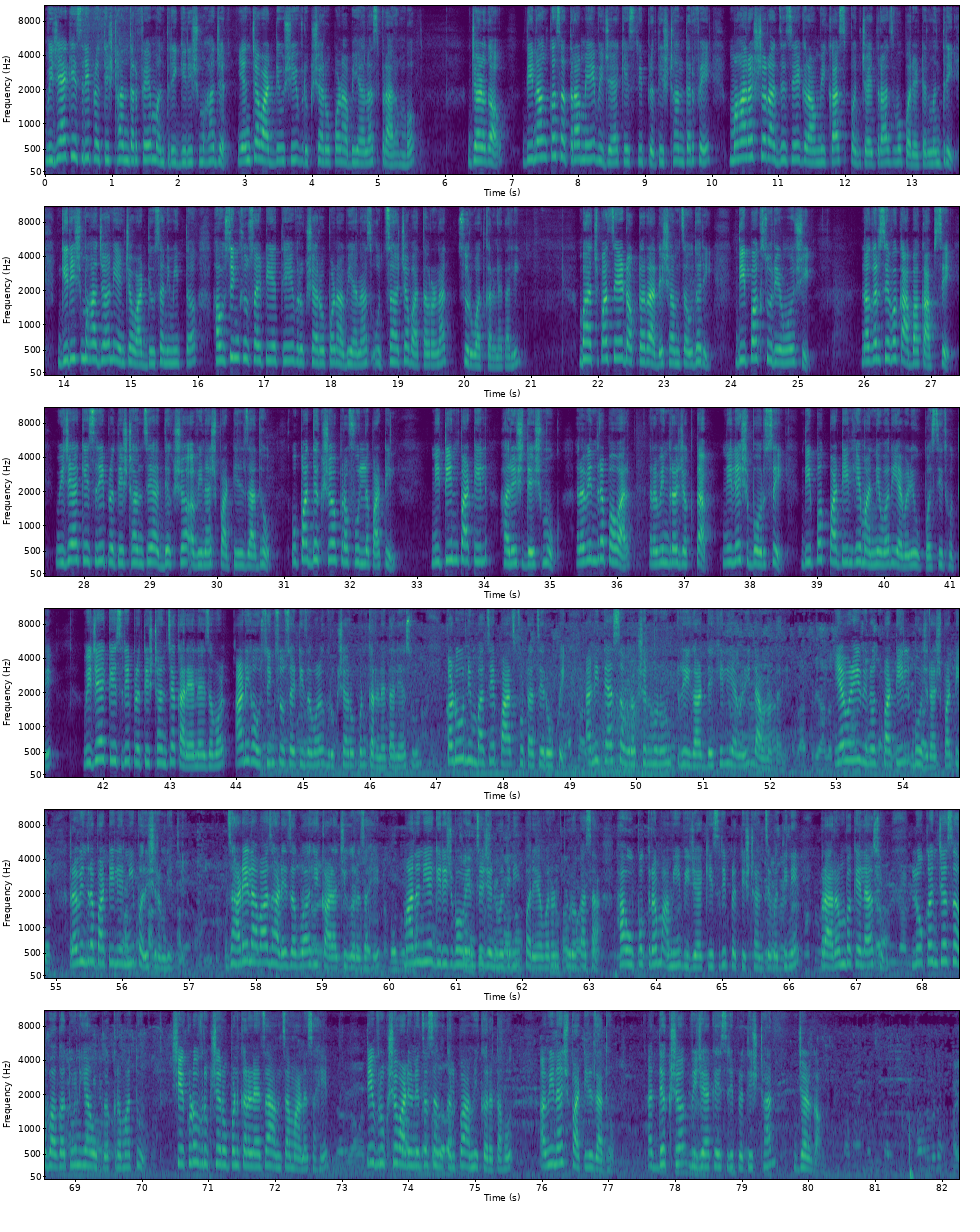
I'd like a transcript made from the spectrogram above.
विजया केसरी प्रतिष्ठानतर्फे मंत्री गिरीश महाजन यांच्या वाढदिवशी वृक्षारोपण अभियानास प्रारंभ. जळगाव दिनांक सतरा मे विजया केसरी प्रतिष्ठानतर्फे महाराष्ट्र राज्याचे ग्रामविकास पंचायत राज व पर्यटन मंत्री गिरीश महाजन यांच्या वाढदिवसानिमित्त हाऊसिंग सोसायटी येथे वृक्षारोपण अभियानास उत्साहाच्या वातावरणात सुरुवात करण्यात आली. भाजपाचे डॉक्टर राधेश्याम चौधरी दीपक सूर्यवंशी नगरसेवक आबा कापसे विजया केसरी प्रतिष्ठानचे अध्यक्ष अविनाश पाटील जाधव उपाध्यक्ष प्रफुल्ल पाटील नितीन पाटील हरीश देशमुख रवींद्र पवार रवींद्र जगताप निलेश बोरसे दीपक पाटील हे मान्यवर यावेळी उपस्थित होते. विजया केसरी प्रतिष्ठानच्या कार्यालयाजवळ आणि हाऊसिंग सोसायटीजवळ वृक्षारोपण करण्यात आले असून कडू निंबाचे पाच फुटाचे रोपे आणि त्यास संरक्षण म्हणून ट्री गार्ड देखील यावेळी लावण्यात आले. यावेळी विनोद पाटील भोजराज पाटील रवींद्र पाटील यांनी परिश्रम घेतले. झाडे लावा झाडे जगवा ही काळाची गरज आहे. माननीय गिरीश भाऊ यांचे जन्मदिनी पर्यावरण पूरक असा हा उपक्रम आम्ही विजया केसरी प्रतिष्ठानचे वतीने प्रारंभ केला असून लोकांच्या सहभागातून या उपक्रमातून शेकडो वृक्षारोपण करण्याचा आमचा मानस आहे. ते वृक्ष वाढवण्याचा संकल्प आम्ही करत आहोत. अविनाश पाटील जाधव अध्यक्ष विजया केसरी प्रतिष्ठान जळगाव. आई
